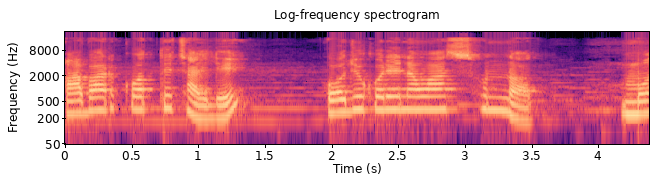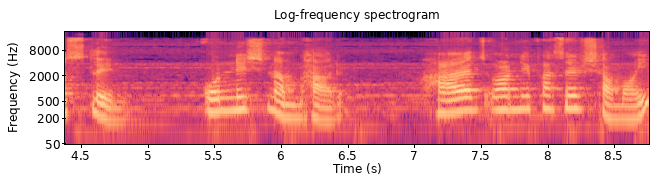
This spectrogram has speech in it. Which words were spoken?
আবার করতে চাইলে অজু করে নেওয়া সুন্নত। মুসলিম। উনিশ নাম্বার। হাজ ও নিফাসের সময়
